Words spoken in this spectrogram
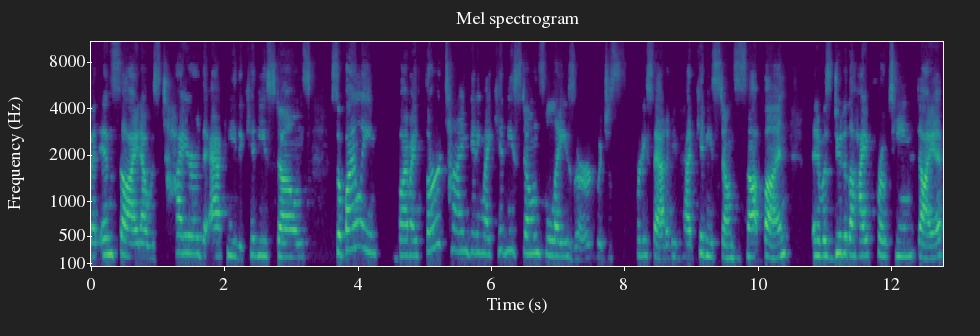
but inside I was tired, the acne, the kidney stones. So finally, by my third time getting my kidney stones lasered, which is pretty sad if you've had kidney stones, it's not fun. And it was due to the high protein diet.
